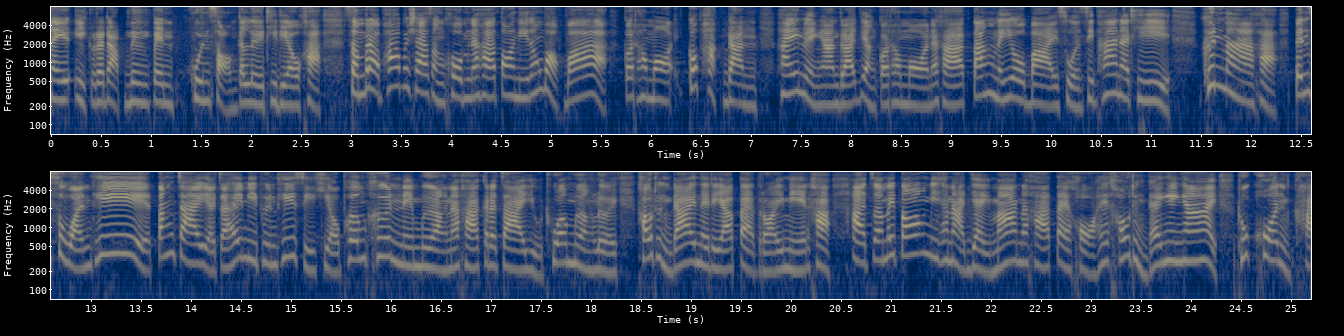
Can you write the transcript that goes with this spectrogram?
ในอีกระดับหนึ่งเป็นคูณ 2 กันเลยทีเดียวค่ะสำหรับภาคประชาสังคมนะคะ ตอนนี้ต้องบอกว่ากทมก็ผลักดันให้หน่วยงานรัฐอย่างกทมนะคะ ตั้งนโยบายสวน 15 นาทีขึ้นมาค่ะ เป็นสวนที่ตั้งใจอยากจะให้มีพื้นที่สีเขียวเพิ่มขึ้นในเมืองนะคะ กระจายอยู่ทั่วเมืองเลย เข้าถึงได้ในระยะ 800 เมตรค่ะอาจจะไม่ต้องมีขนาดใหญ่มากนะคะ แต่ขอให้เข้าถึงได้ง่าย ๆ ทุกคนใคร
